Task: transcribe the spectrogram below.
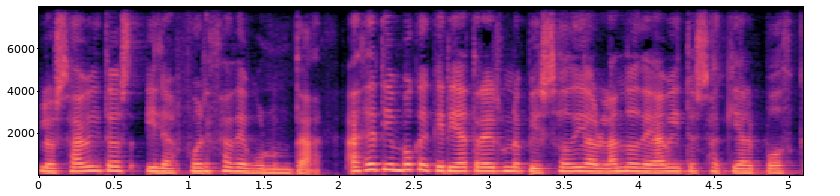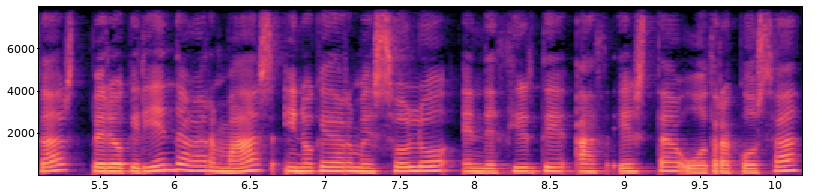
Los hábitos y la fuerza de voluntad. Hace tiempo que quería traer un episodio hablando de hábitos aquí al podcast, pero quería indagar más y no quedarme solo en decirte haz esta u otra cosa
